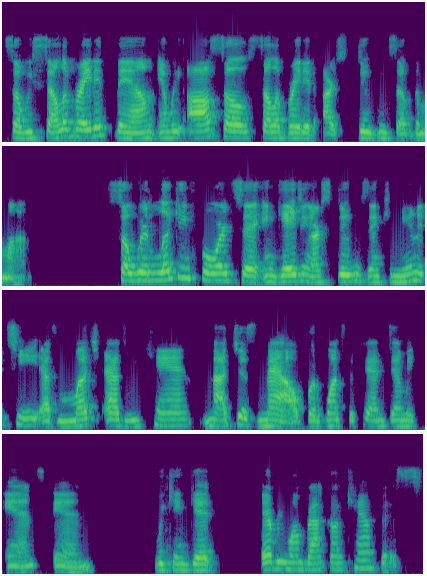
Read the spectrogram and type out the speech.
So we celebrated them and we also celebrated our students of the month. So we're looking forward to engaging our students and community as much as we can, not just now, but once the pandemic ends and we can get everyone back on campus.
